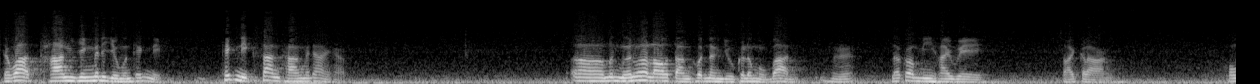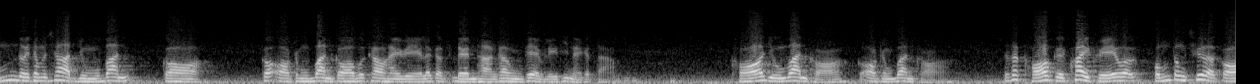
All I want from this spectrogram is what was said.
แต่ว่าทางยิงไม่ได้อยู่บนเทคนิค เทคนิคสร้างทางไม่ได้ครับเออมันเหมือนว่าเราต่างคนต่างอยู่คนละหมู่บ้านนะฮะแล้วก็มีไฮเวย์สายกลาง ผมโดยธรรมชาติอยู่หมู่บ้านกอ ก็ออกจากหมู่บ้านกอเพื่อเข้าไฮเวย์แล้วก็เดินทางเข้ากรุงเทพหรือที่ไหนก็ตาม ขออยู่หมู่บ้านขอ ก็ออกจากหมู่บ้านขอ แต่ถ้าขอเกิดไข้เขวว่า ผมต้องเชื่อกอ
